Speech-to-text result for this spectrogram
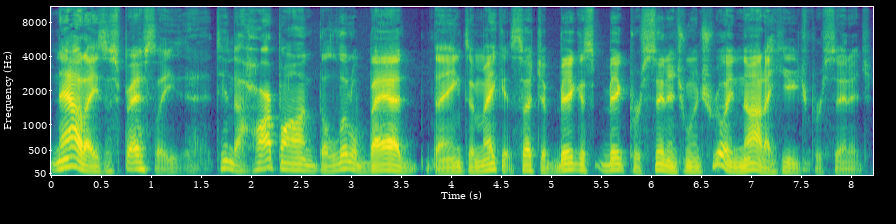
nowadays especially, uh, tend to harp on the little bad thing to make it such a biggest big percentage when it's really not a huge percentage.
